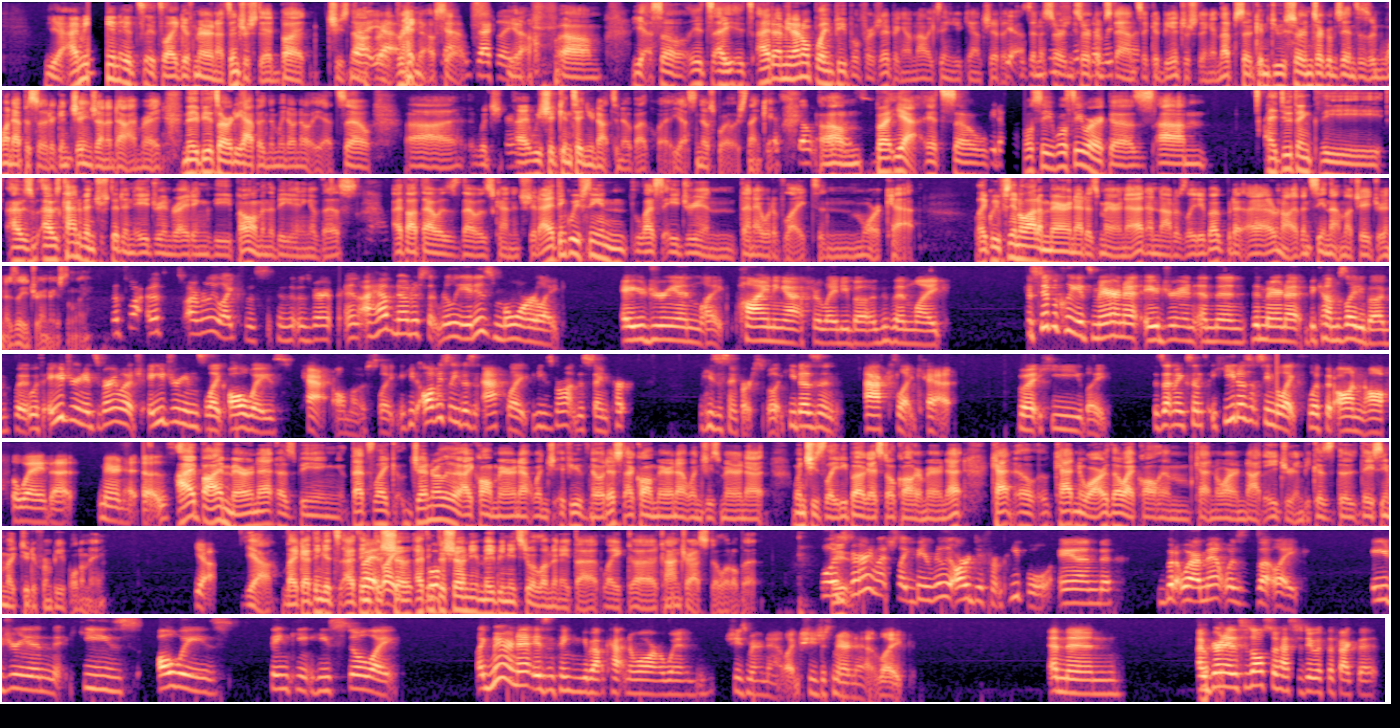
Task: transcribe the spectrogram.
Yeah, I mean it's it's like if Marinette's interested, but she's not yeah. right, right now. So yeah, exactly. you know, um, yeah. So it's I it's I, I mean I don't blame people for shipping. I'm not like saying you can't ship it Yeah, because in a certain ship it circumstance it could be interesting. An episode can do certain circumstances in one episode. It can change on a dime, right? Maybe it's already happened and we don't know it yet. So, uh, which I, we should continue not to know. By the way, yes, no spoilers. Thank you. Yes, Um, but yeah, it's so We we'll see. We'll see where it goes. Um, I do think the I was I was kind of interested in Adrien writing the poem in the beginning of this. I thought that was that was kind of interesting. I think we've seen less Adrien than I would have liked and more Cat. Like we've seen a lot of Marinette as Marinette and not as Ladybug, but I, I don't know. I haven't seen that much Adrien as Adrien recently. That's why that's I really liked this because it was very and I have noticed that really it is more like Adrien like pining after Ladybug than like because typically it's Marinette, Adrien, and then the Marinette becomes Ladybug. But with Adrien, it's very much Adrien's like always cat almost. Like he obviously he doesn't act like he's not the same per he's the same person, but like he doesn't act like cat. But he like does that make sense? He doesn't seem to like flip it on and off the way that Marinette does. I buy Marinette as being that's like generally I call Marinette when she, if you've noticed I call Marinette when she's Marinette when she's Ladybug I still call her Marinette. Cat uh, Cat Noir though I call him Cat Noir and not Adrien because the, they seem like two different people to me. Yeah. Yeah, like I think it's I think But, the like, show I think well- the show need, maybe needs to eliminate that like uh, contrast a little bit. Well, it's very much like they really are different people. And but what I meant was that like Adrien, he's always thinking he's still like like Marinette isn't thinking about Cat Noir when she's Marinette. Like she's just Marinette. Like and then I'm granted this is also has to do with the fact that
